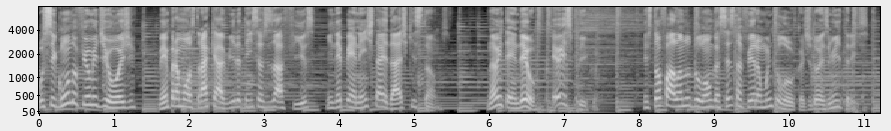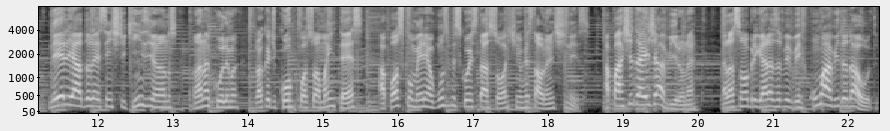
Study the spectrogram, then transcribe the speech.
O segundo filme de hoje vem para mostrar que a vida tem seus desafios, independente da idade que estamos. Não entendeu? Eu explico. Estou falando do longa Sexta-feira Muito Louca, de 2003. Nele, a adolescente de 15 anos, Anna Kuhlman, troca de corpo com a sua mãe Tess após comerem alguns biscoitos da sorte em um restaurante chinês. A partir daí já viram, né? Elas são obrigadas a viver uma vida da outra.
